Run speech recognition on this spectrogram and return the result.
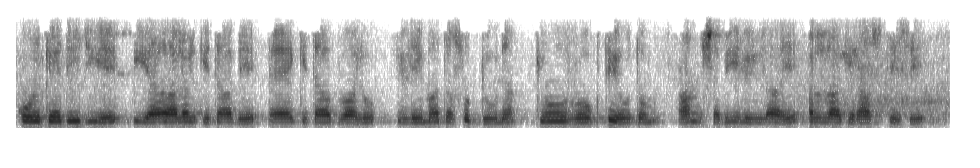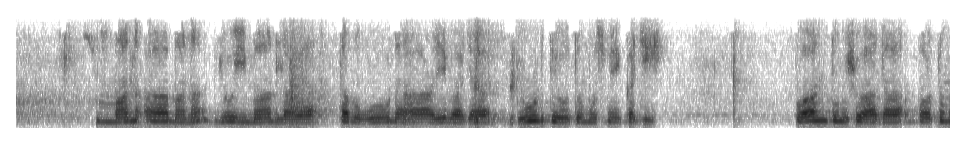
قول کہہ دیجیے، یا علل کتاب اے کتاب والو لما تصدون، کیوں روکتے ہو تم؟ عن سبیل اللہ اللہ کے راستے سے۔ من آمن، جو ایمان لایا تب غونہا عبجا ڈھونڈتے ہو تم اس میں کجی۔ وان تم شہدا اور تم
